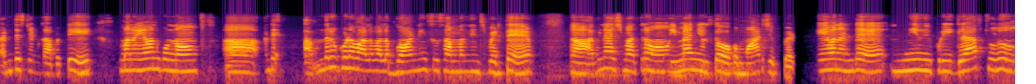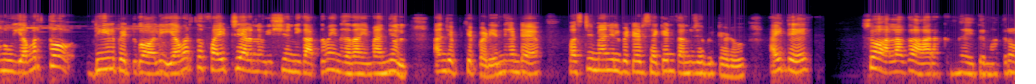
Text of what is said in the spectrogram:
కంటెస్టెంట్ కాబట్టి మనం ఏమనుకున్నాం? అంటే అందరూ కూడా వాళ్ళ వాళ్ళ బాండింగ్స్ సంబంధించి పెడితే అవినాష్ మాత్రం ఇమాన్యుల్తో ఒక మాట చెప్పాడు. ఏమనంటే నీవు ఇప్పుడు ఈ గ్రాఫ్ చూడు నువ్వు ఎవరితో డీల్ పెట్టుకోవాలి ఎవరితో ఫైట్ చేయాలన్న విషయం నీకు అర్థమైంది కదా ఇమాన్యుల్ అని చెప్పి చెప్పాడు. ఎందుకంటే ఫస్ట్ ఇమాన్యుల్ పెట్టాడు సెకండ్ తనుజ పెట్టాడు. అయితే సో అలాగా ఆ రకంగా అయితే మాత్రం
